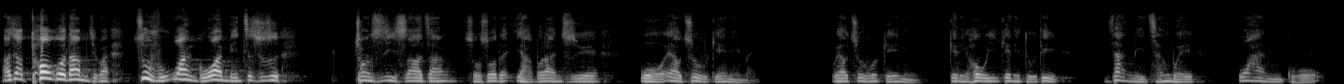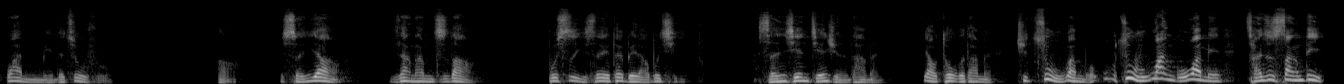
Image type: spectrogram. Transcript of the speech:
而是要透过他们怎么祝福万国万民。这就是创世纪十二章所说的亚伯兰之约。我要祝福给你们，我要祝福给你，给你后裔，给你土地，让你成为万国万民的祝福。哦，神要让他们知道，不是以色列特别了不起。神先拣选了他们，要透过他们去祝福万国，祝福万国万民，才是上帝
